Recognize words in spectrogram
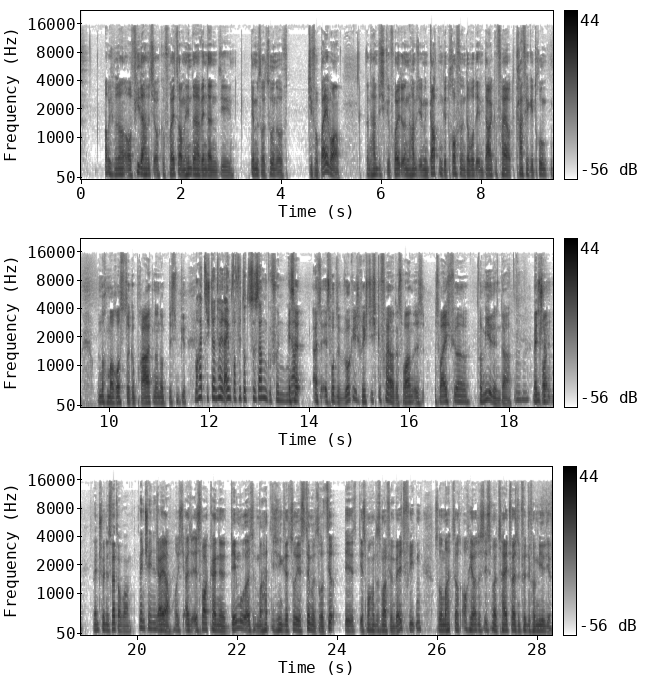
aber ich muss sagen, auch viele haben sich auch gefreut, aber hinterher, wenn dann die Demonstration auf die vorbei war, dann haben sich gefreut und haben sich eben im Garten getroffen und da wurde eben da gefeiert, Kaffee getrunken und nochmal Roster gebraten und noch ein bisschen Bier. Man hat sich dann halt einfach wieder zusammengefunden. Es ja. hat, also es wurde wirklich richtig gefeiert. Es war, es, es war echt für Familien da. wenn, es war- schön, wenn schönes Wetter war. wenn schönes Ja, ja, richtig. Also es war keine Demo, also man hat nicht gesagt, so jetzt demonstrieren, jetzt machen wir das mal für den Weltfrieden, sondern man hat gesagt, ach ja, das ist mal zeitweise für die Familie.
